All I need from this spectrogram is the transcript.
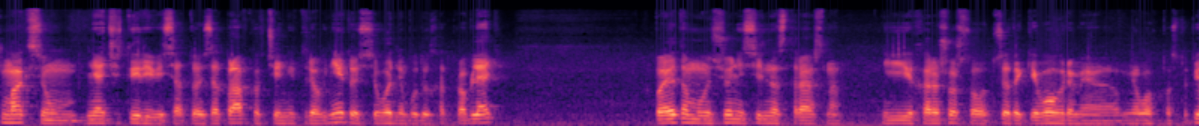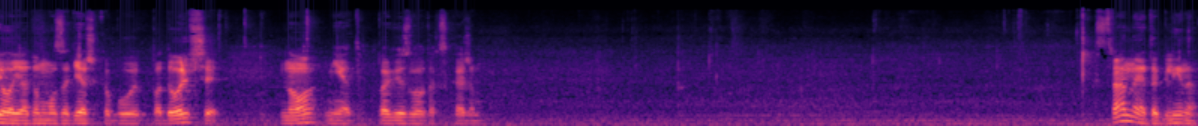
максимум дня 4 висят, то есть отправка в течение 3 дней, то есть сегодня буду их отправлять. Поэтому еще не сильно страшно. И хорошо, что вот все-таки вовремя мелок поступил. Я думал, задержка будет подольше, но нет, повезло, так скажем. Странная эта глина.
